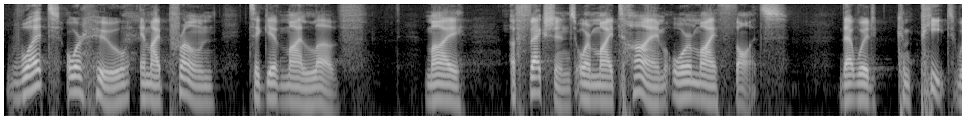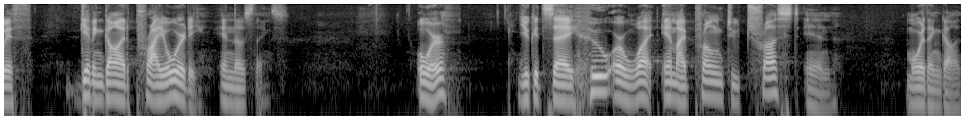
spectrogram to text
What or who am I prone to give my love, my affections, or my time, or my thoughts that would compete with giving God priority in those things? Or you could say, Who or what am I prone to trust in more than God?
